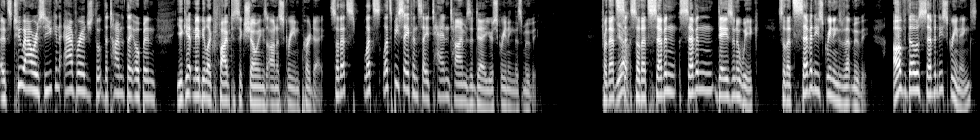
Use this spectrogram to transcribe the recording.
It's two hours so you can average the, the time that they open you get maybe like five to six showings on a screen per day. So that's let's let's be safe and say 10 times a day you're screening this movie. For that Yeah. so that's seven seven days in a week. So that's 70 screenings of that movie. Of those 70 screenings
